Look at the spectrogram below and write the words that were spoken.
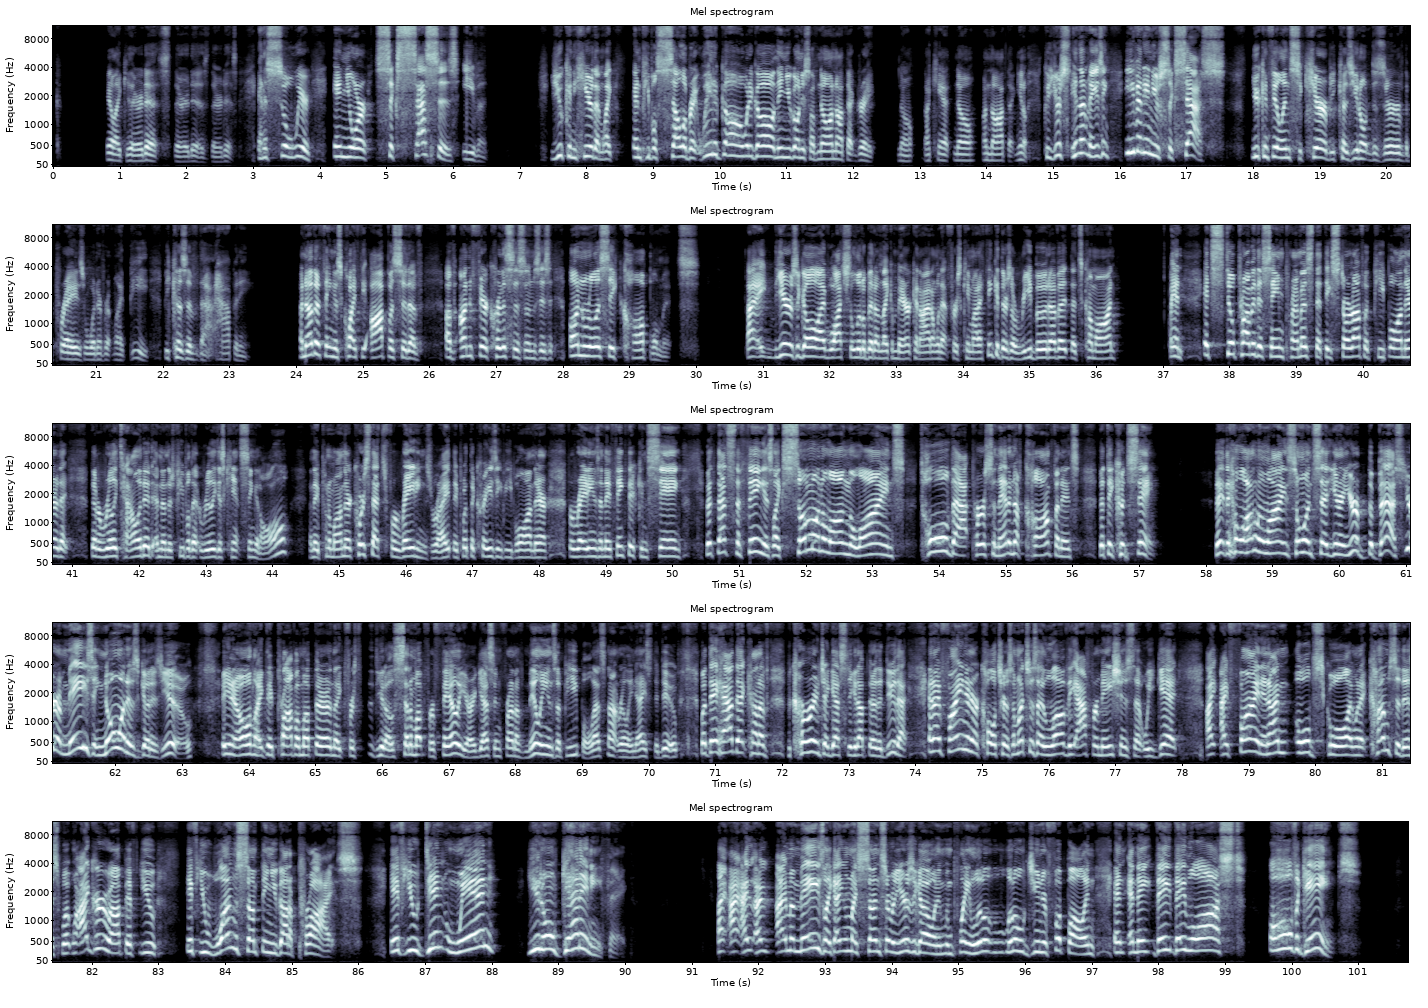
You're like there it is there it is there it is. And it's so weird. In your successes even you can hear them like and people celebrate, way to go, way to go. And then you go on yourself, no, I'm not that great. No, I can't. No, I'm not that. You know, because you're, isn't that amazing? Even in your success, you can feel insecure because you don't deserve the praise or whatever it might be because of that happening. Another thing is quite the opposite of, of unfair criticisms is unrealistic compliments. I, years ago, I've watched a little bit on like American Idol when that first came out. I think there's a reboot of it that's come on. And it's still probably the same premise that they start off with people on there that, that are really talented, and then there's people that really just can't sing at all, and they put them on there. Of course, that's for ratings, right? They put the crazy people on there for ratings, and they think they can sing. But that's the thing is like someone along the lines told that person they had enough confidence that they could sing. They, they, along the line, someone said, you know, you're the best, you're amazing, no one as good as you. You know, and like they prop them up there and like for, you know, set them up for failure, I guess, in front of millions of people. That's not really nice to do. But they had that kind of courage, I guess, to get up there to do that. And I find in our culture, as much as I love the affirmations that we get, I, I find, and I'm old school when it comes to this, but when I grew up, if you if you won something, you got a prize. If you didn't win, you don't get anything. I, I, I, I'm amazed. Like I, my son several years ago, and been playing little, little junior football, and, and, and they, they, they lost all the games.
